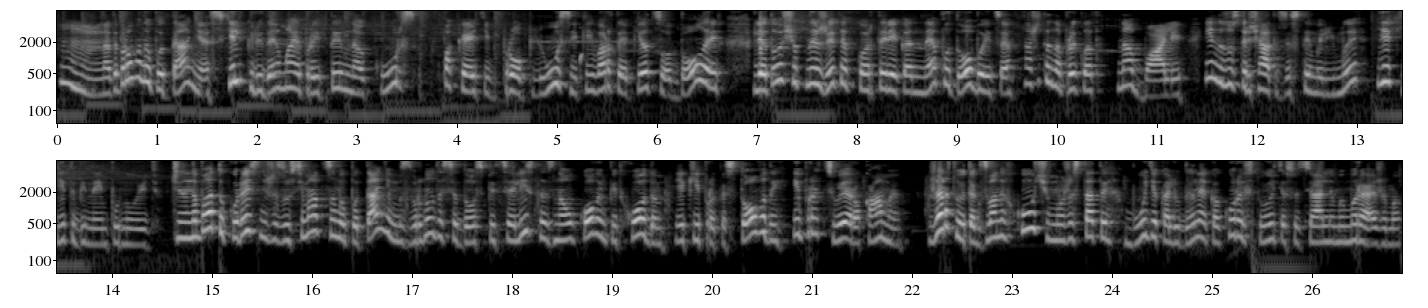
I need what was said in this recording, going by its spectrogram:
Хм, а тепер мене питання: скільки людей має прийти на курс в пакеті Pro Plus, який вартує 500 доларів, для того, щоб не жити в квартирі, яка не подобається, а жити, наприклад, на балі і не зустрічатися з тими людьми, які тобі не імпонують. Чи не набагато корисніше з усіма цими питаннями звернутися до спеціаліста з науковим підходом, який протестований і працює роками? Жертвою так званих коучів може стати будь-яка людина, яка користується соціальними мережами.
